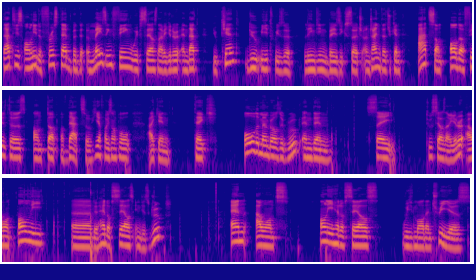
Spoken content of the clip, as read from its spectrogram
That is only the first step, but the amazing thing with Sales Navigator and that you can't do it with the LinkedIn basic search engine that you can add some other filters on top of that. So here, for example, I can take all the members of the group and then say to Sales Navigator, I want only uh, the head of sales in this group. And I want only head of sales with more than three years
